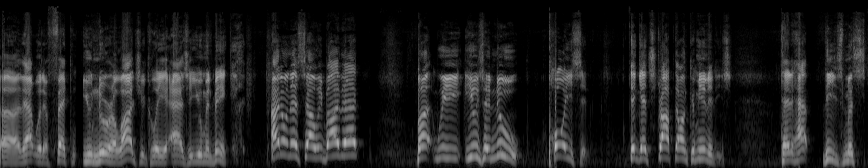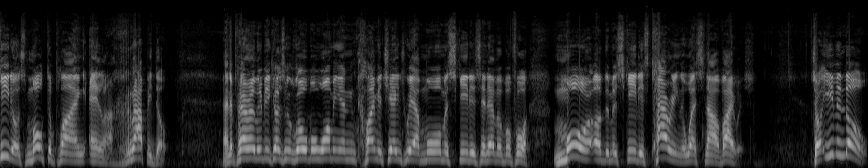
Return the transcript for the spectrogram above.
uh, that would affect you neurologically as a human being. I don't necessarily buy that, but we use a new poison that gets dropped on communities that have these mosquitoes multiplying el rapido. And apparently, because of global warming and climate change, we have more mosquitoes than ever before. More of the mosquitoes carrying the West Nile virus. So even though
